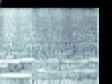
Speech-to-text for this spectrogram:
Música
